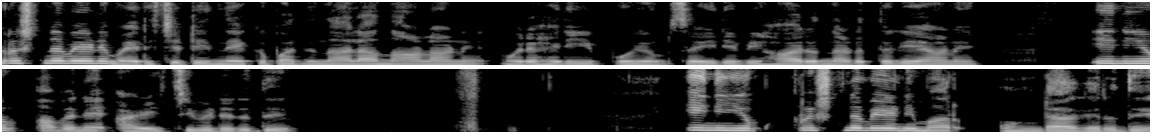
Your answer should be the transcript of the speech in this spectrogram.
കൃഷ്ണവേണി മരിച്ചിട്ട് ഇന്നേക്ക് പതിനാലാം നാളാണ്. മുരഹരി ഇപ്പോഴും സൈര്യവിഹാരം നടത്തുകയാണ്. ഇനിയും അവനെ അഴിച്ചുവിടരുത് ഇനിയും കൃഷ്ണവേണിമാർ ഉണ്ടാകരുത്.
